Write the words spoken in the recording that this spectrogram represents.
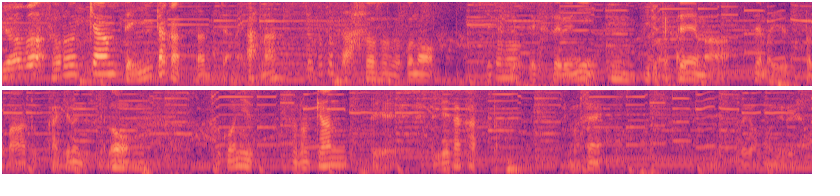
やば。ソロキャンって言いたかったんじゃないかな。そういうことか。そうそうそうこのエクセエクセルにうん入れたテーマテーマいっぱいバーっと書いてるんですけど、うんうん。そこにソロキャンって入れたかった。すいません。うんそれが本音です。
